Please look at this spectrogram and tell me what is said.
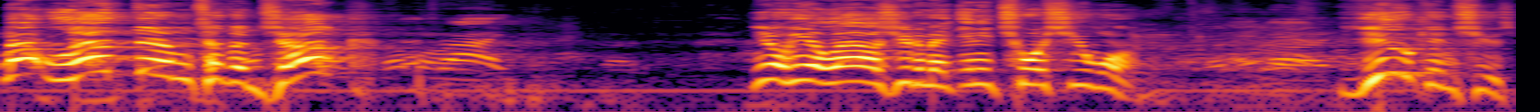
Not led them to the junk. You know, he allows you to make any choice you want. You can choose,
